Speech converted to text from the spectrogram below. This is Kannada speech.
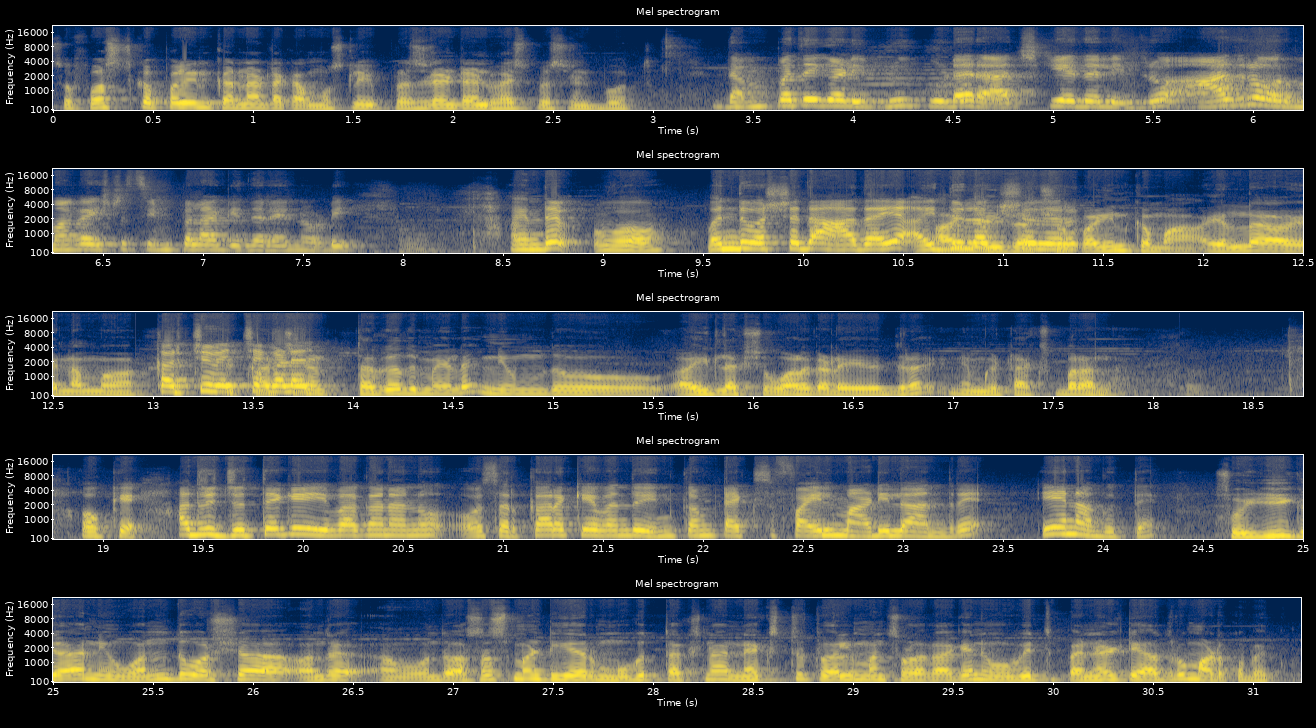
So first couple in Karnataka mostly president and vice president both ದಂಪತಿಗಳಿಬ್ರು ಕೂಡ ರಾಜಕೀಯದಲ್ಲಿದ್ರು ಆದ್ರೂ ಅವ್ರ ಮಗ ಎಷ್ಟು ಸಿಂಪಲ್ ಆಗಿದ್ದಾರೆ ನೋಡಿ. ಅಂದ್ರೆ ವ- ಒಂದು ವರ್ಷದ ಆದಾಯ ಐದು ಐದು ಲಕ್ಷ ಲಕ್ಷ ರೂಪಾಯಿ ಇನ್ಕಮ್ ಎಲ್ಲ ನಮ್ಮ ಖರ್ಚು ವೆಚ್ಚಗಳ ತೆಗೆದ ಮೇಲೆ ನಿಮ್ಮದು ಐದು ಲಕ್ಷ ಒಳಗಡೆ ಇದ್ರೆ ನಿಮಗೆ ಟ್ಯಾಕ್ಸ್ ಬರಲ್ಲ. ಓಕೆ ಅದ್ರ ಜೊತೆಗೆ ಇವಾಗ ನಾನು ಸರ್ಕಾರಕ್ಕೆ ಒಂದು ಇನ್ಕಮ್ ಟ್ಯಾಕ್ಸ್ ಫೈಲ್ ಮಾಡಿಲ್ಲ ಅಂದ್ರೆ ಏನಾಗುತ್ತೆ? ಸೊ ಈಗ ನೀವು ಒಂದು ವರ್ಷ, ಅಂದರೆ ಒಂದು ಅಸೆಸ್ಮೆಂಟ್ ಇಯರ್ ಮುಗಿದ ತಕ್ಷಣ ನೆಕ್ಸ್ಟ್ ಟ್ವೆಲ್ ಮಂತ್ಸ್ ಒಳಗಾಗಿ ನೀವು ವಿತ್ ಪೆನಲ್ಟಿ ಆದರೂ ಮಾಡ್ಕೋಬೇಕು.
